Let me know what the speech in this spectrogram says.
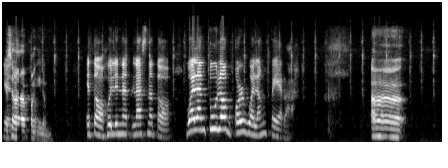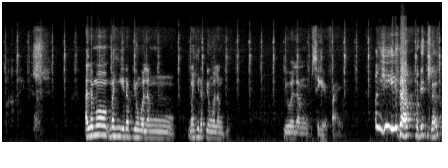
Yes. Kaysa pang-inom. Ito, huli na, last na to. Walang tulog or walang pera. Ah alam mo, mahirap yung walang, mahirap yung walang, yung walang, sige, fine. Ang hirap, wait lang.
